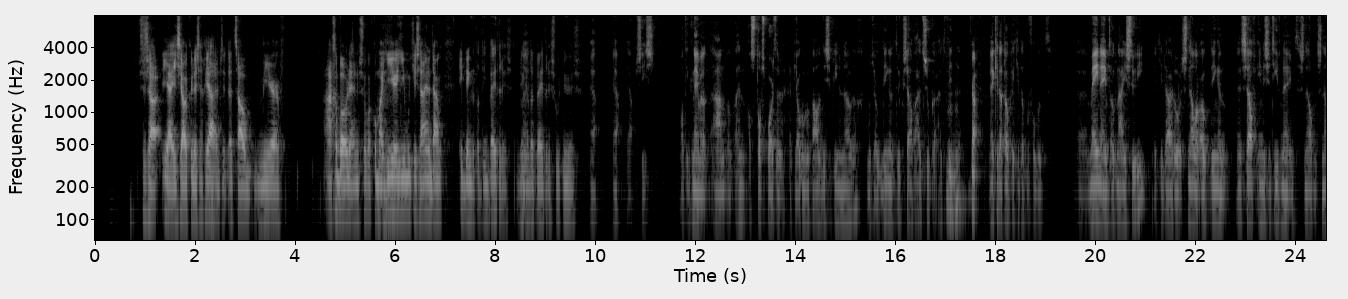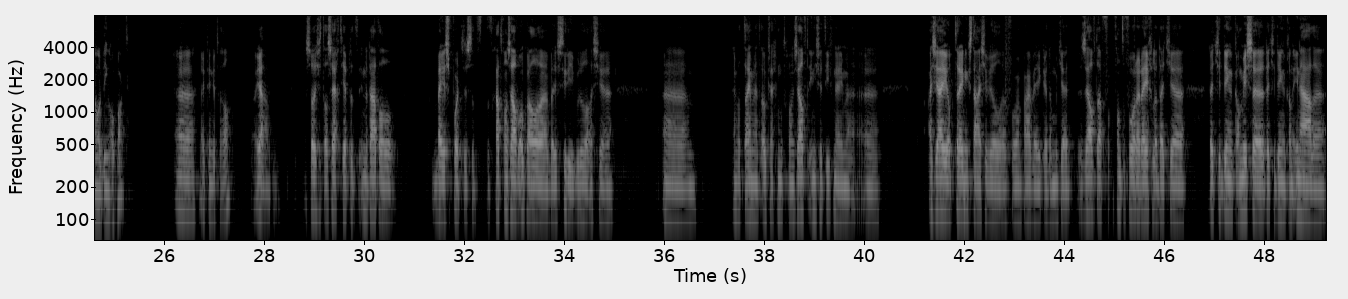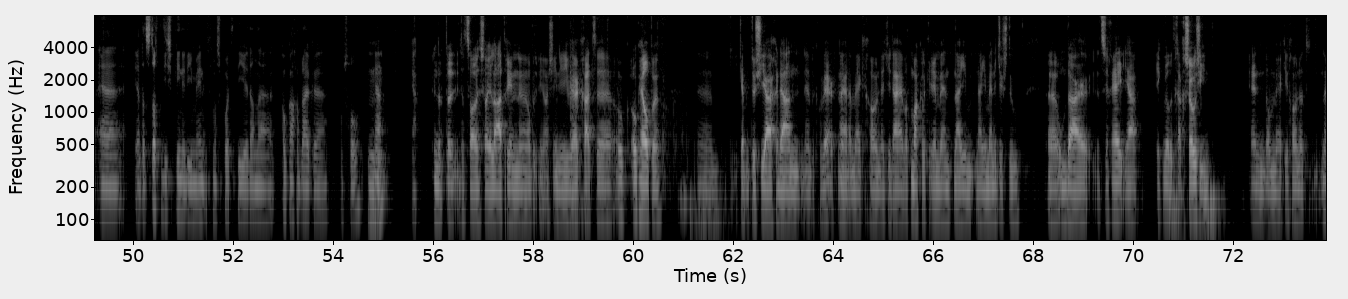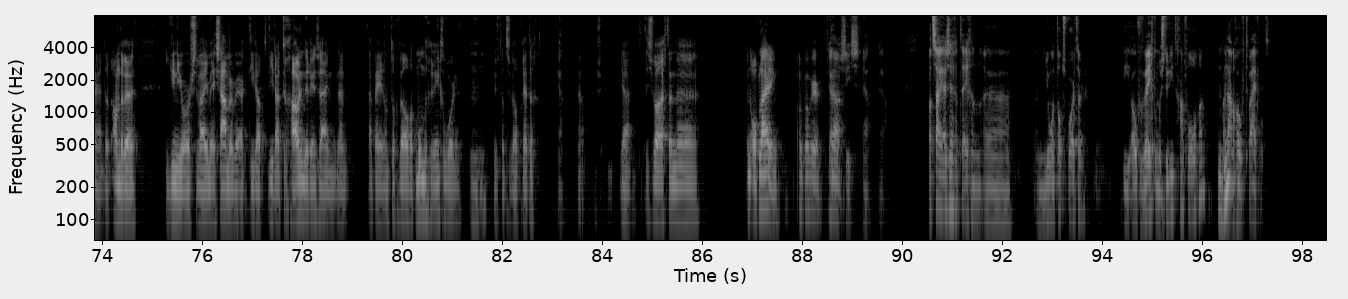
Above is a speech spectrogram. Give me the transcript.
ze zou, ja, je zou kunnen zeggen, ja, het, het zou meer aangeboden en zo kom maar hier, hier moet je zijn. En daarom, ik denk dat dat niet beter is. Ik denk Nee. dat het beter is hoe het nu is. Ja, ja, ja, precies. Want ik neem dat aan, want als topsporter heb je ook een bepaalde discipline nodig. Moet je ook dingen natuurlijk zelf uitzoeken, uitvinden. Ja. Merk je dat ook dat je dat bijvoorbeeld eh, meeneemt ook naar je studie? Dat je daardoor sneller ook dingen, eh, zelf initiatief neemt, snel, sneller dingen oppakt? Eh, ja, ik denk het wel. ja, zoals je het al zegt, je hebt het inderdaad al bij je sport. Dus dat, dat gaat vanzelf ook wel bij de studie. Ik bedoel, als je... ehm, en wat Tijmen net ook zegt, je moet gewoon zelf het initiatief nemen. Als jij op trainingstage wil eh, voor een paar weken, dan moet je zelf daar van tevoren regelen dat je, dat je dingen kan missen, dat je dingen kan inhalen. Eh, ja, dat is toch de discipline die je meeneemt van de sport, die je dan eh, ook kan gebruiken op school. Mhm. Ja. En dat, dat, dat zal, zal je later in, eh, op, als je in je werk gaat, eh, ook, ook helpen. Ehm, ik heb een tussenjaar gedaan, heb ik gewerkt. Nou ja, dan merk je gewoon dat je daar wat makkelijker in bent naar je, naar je managers toe. Eh, om daar te zeggen, hé, hey, ja, ik wil dit graag zo zien. En dan merk je gewoon dat, nou ja, dat andere juniors waar je mee samenwerkt, die, dat, die daar terughoudender in zijn, daar, daar ben je dan toch wel wat mondiger in geworden. Mhm. Dus dat is wel prettig. Ja. ja, dus, ja het is wel echt een, eh, een opleiding. Ook alweer. Ja, precies. Ja, ja. Wat zou jij zeggen tegen eh, een jonge topsporter die overweegt om een studie te gaan volgen, maar Mhm. daar nog over twijfelt?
